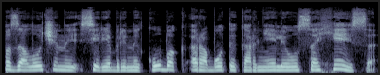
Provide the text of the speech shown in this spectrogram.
позолоченный серебряный кубок работы Корнелиуса Хейса.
